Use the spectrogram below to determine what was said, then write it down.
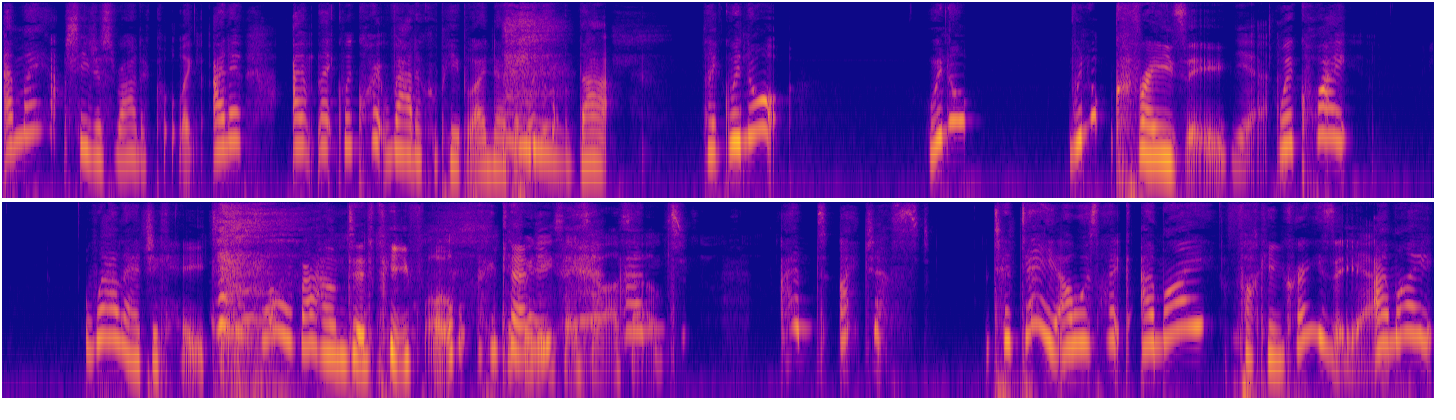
am I actually just radical? Like I know I'm like we're quite radical people, I know, but we're not that. Like we're not we're not we're not crazy. Yeah. We're quite well educated, well rounded people. Okay. If we do say so ourselves. And, and I just today I was like, am I fucking crazy? Yeah. Am I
